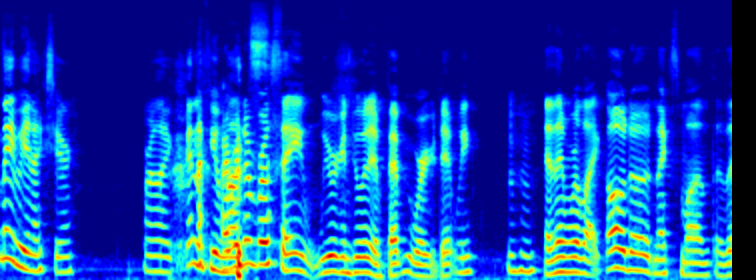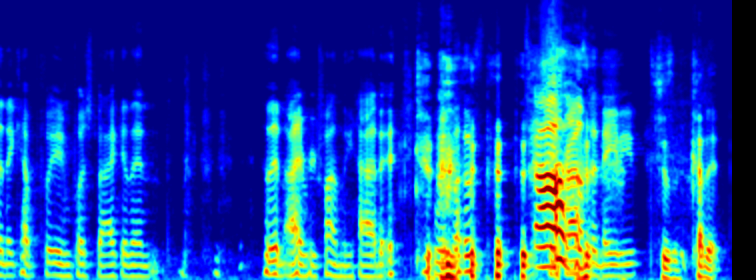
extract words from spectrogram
maybe next year, or like in a few months. I months. remember us saying we were gonna do it in February, didn't we? hmm And then we're like, oh no, next month, and then it kept being pushed back, and then, and then Ivory finally had it with us procrastinating. She's like, cut it.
